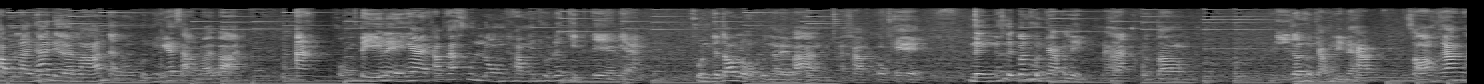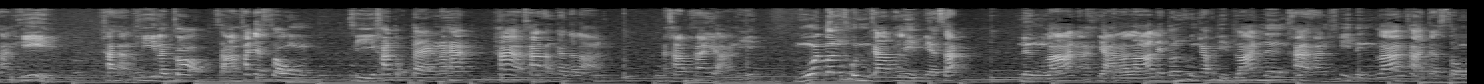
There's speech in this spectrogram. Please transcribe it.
ทำรายได้เดือนละล้านแต่ลงทุนเพียงแค่300 บาทอะผมตีเลยง่ายครับ ถ้าคุณลงทำธุรกิจเองเนี่ย คุณจะต้องลงทุนอะไรบ้างนะครับ โอเคหนึ่งก็คือต้นทุนการผลิตนะฮะคุณต้องมีต้นทุนการผลิตนะครับสองค่าสถานที่ค่าสถานที่แล้วก็สามค่าจัดส่งสี่ค่าตกแต่งนะฮะห้าค่าทำการตลาดนะครับห้าอย่างนี้มัวต้นทุนการผลิตเนี่ยสัก 1 ล้านอะอย่างละล้านเลยต้นทุนการผลิตล้านหนึ่งค่าสถานที่1ล้านค่าจัดส่ง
